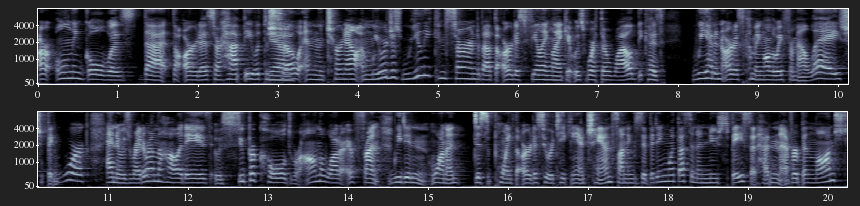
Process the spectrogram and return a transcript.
our only goal was that the artists are happy with the Yeah. show and the turnout. And we were just really concerned about the artists feeling like it was worth their while because we had an artist coming all the way from LA shipping work, and it was right around the holidays. It was super cold. We're on the waterfront. We didn't want to disappoint the artists who were taking a chance on exhibiting with us in a new space that hadn't ever been launched.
